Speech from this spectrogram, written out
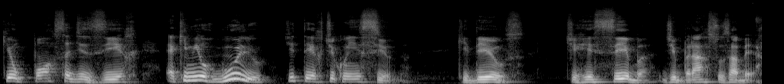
que eu possa dizer é que me orgulho de ter te conhecido. Que Deus te receba de braços abertos.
